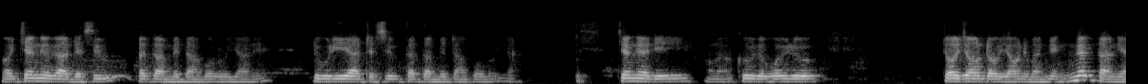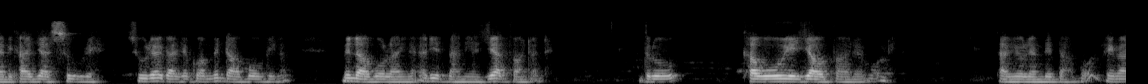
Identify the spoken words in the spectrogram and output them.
ဟောကြက်ငှက်ကတစုတတ္တမေတ္တာပို့လို့ရတယ်လူတွေကတစုတတ္တမေတ္တာပို့လို့ရတယ်ကြက်ငှက်တွေဟုတ်လားအခုဆိုဘုန်းကြီးတို့ တောချောင်းတောချောင်းတွေမှာငှက်တန်တွေကဒီခါကျဆူတယ်ဆူတဲ့အခါကျကိုယ်မေတ္တာပို့ပြီးလားမေတ္တာပို့လိုက်ရင်အဲ့ဒီတန်တွေကရပ်သွားတတ်တယ်သူတို့ခဝိုးကြီးရောက်သွားတယ်ပေါ့လေဒါမျိုးလည်းမေတ္တာပို့လင်္ကာ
